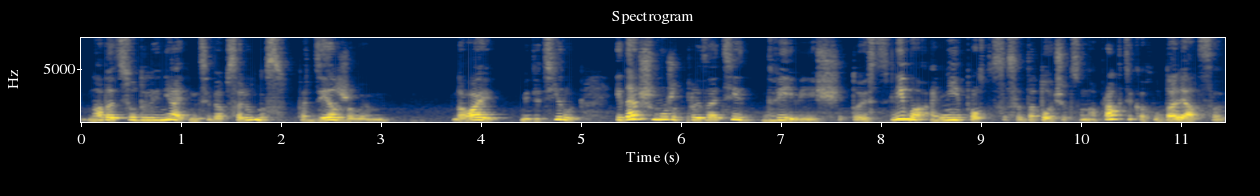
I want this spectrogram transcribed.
надо отсюда линять, мы тебя абсолютно поддерживаем, давай медитируй. И дальше может произойти две вещи. То есть либо они просто сосредоточатся на практиках, удалятся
